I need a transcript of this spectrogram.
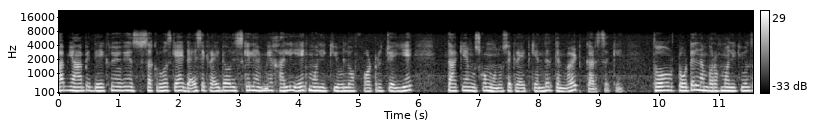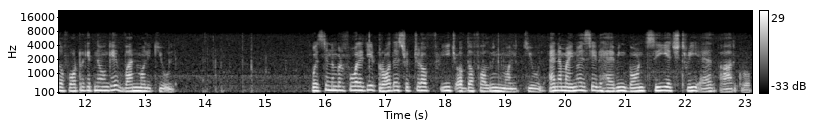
अब यहाँ पे देख रहे होगे सक्रोज क्या है? डाइसेक्राइड और इसके लिए हमें खाली एक मोलिक्यूल ऑफ़ वाटर चाहिए, ताकि हम उसको मोनोसेक्राइड के अंदर कन्वर्ट कर सकें। तो total number of molecules of water कितने होंगे? One molecule question number four है जी draw the structure of each of the following molecule an amino acid having bond C H three as R group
